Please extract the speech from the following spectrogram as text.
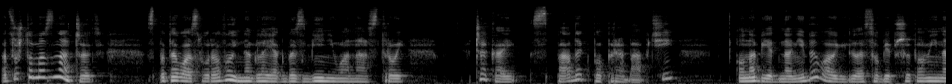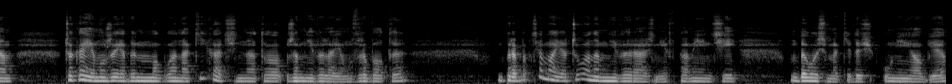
A cóż to ma znaczyć? spytała surowo i nagle jakby zmieniła nastrój. Czekaj, spadek po prababci? Ona biedna nie była, o ile sobie przypominam. Czekaj, może ja bym mogła nakichać na to, że mnie wyleją z roboty? Prababcia majaczyła nam niewyraźnie w pamięci. Byłyśmy kiedyś u niej obie,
